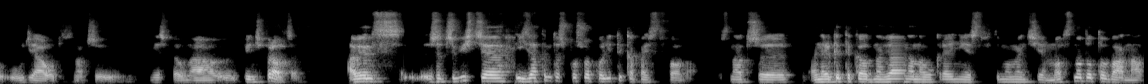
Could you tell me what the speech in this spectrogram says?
udziału, to znaczy niespełna 5%. A więc rzeczywiście i za tym też poszła polityka państwowa. To znaczy energetyka odnawialna na Ukrainie jest w tym momencie mocno dotowana.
